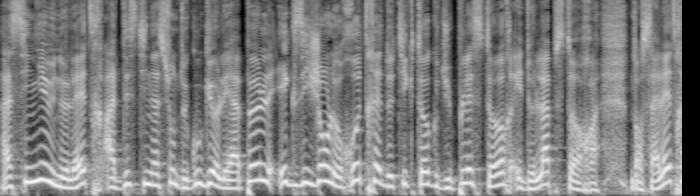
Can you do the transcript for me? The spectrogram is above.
a signé une lettre à destination de Google et Apple exigeant le retrait de TikTok du Play Store et de l'App Store. Dans sa lettre,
